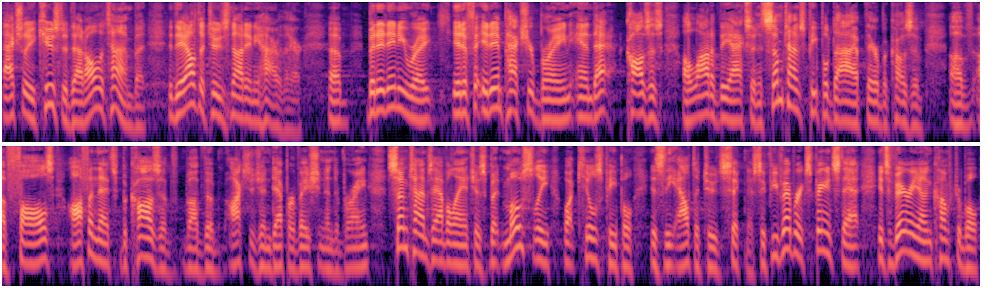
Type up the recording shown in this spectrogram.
actually accused of that all the time, but the altitude's not any higher there. Uh, but at any rate, it, it impacts your brain, and that causes a lot of the accidents. Sometimes people die up there because of, of, of falls. Often that's because of, of the oxygen deprivation in the brain. Sometimes avalanches, but mostly what kills people is the altitude sickness. If you've ever experienced that, it's very uncomfortable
